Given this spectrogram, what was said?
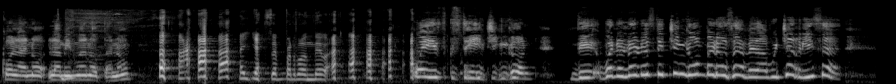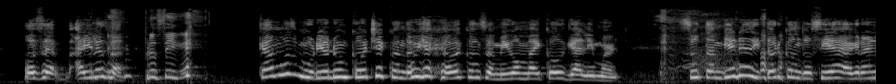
con la, la misma nota, ¿no? ya sé por dónde va. Güey, es que estoy chingón. bueno, no, no estoy chingón, pero, o sea, me da mucha risa. O sea, ahí les va. Prosigue. Camus murió en un coche cuando viajaba con su amigo Michael Gallimard. Su también editor conducía a gran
